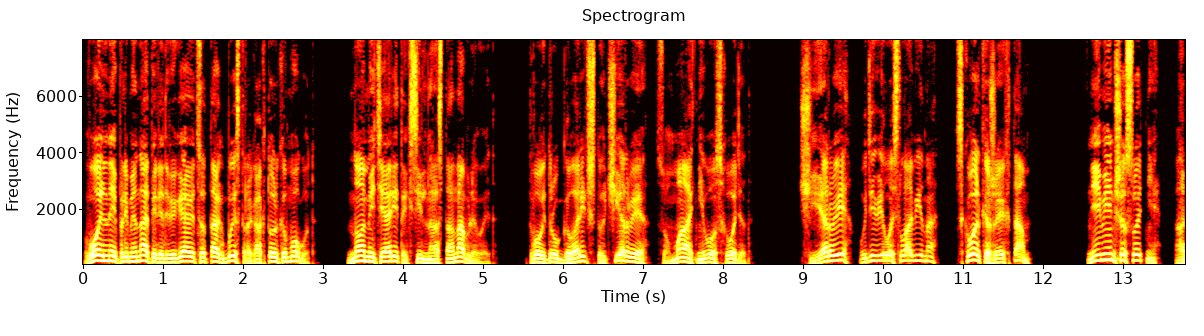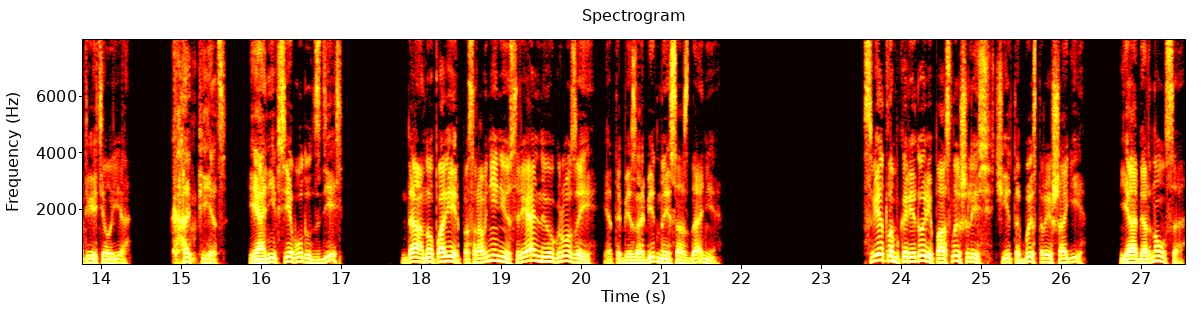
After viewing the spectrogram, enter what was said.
«Вольные племена передвигаются так быстро, как только могут. Но метеорит их сильно останавливает. Твой друг говорит, что черви с ума от него сходят». «Черви?» — удивилась лавина. «Сколько же их там?» «Не меньше сотни», — ответил я. «Капец! И они все будут здесь? Да, но поверь, по сравнению с реальной угрозой, это безобидные создания. В светлом коридоре послышались чьи-то быстрые шаги. Я обернулся.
